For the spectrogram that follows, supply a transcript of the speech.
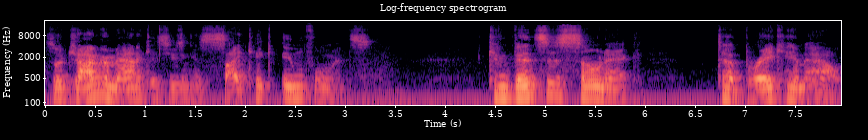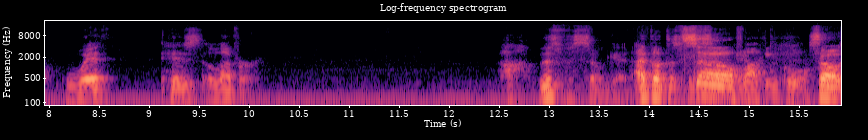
So John Grammaticus, using his psychic influence, convinces Sonek to break him out with his lover. This was so good. I thought this was so, So fucking cool. So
